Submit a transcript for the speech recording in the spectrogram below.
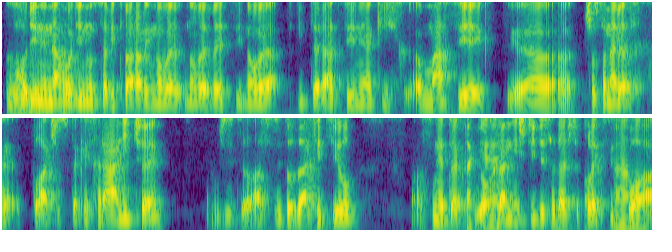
z hodiny na hodinu sa vytvárali nové, nové veci, nové iterácie nejakých masiek. E, čo sa najviac tlačí sú také chrániče. Asi si to zachytil. Vlastne je to také... ochranný štít, kde sa dá ešte plexisklo a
